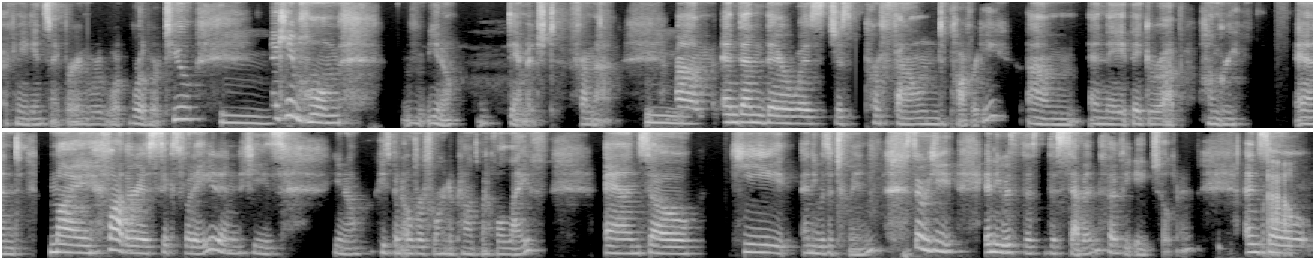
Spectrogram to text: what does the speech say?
a Canadian sniper in World War, World War II Mm, and came home, you know, damaged from that. mm. Um, and then there was just profound poverty. Um, and they they grew up hungry. And my father is six foot eight and he's you know, he's been over 400 pounds my whole life. And so he, and he was a twin. So he, and he was the, the seventh of the eight children. And so Wow.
